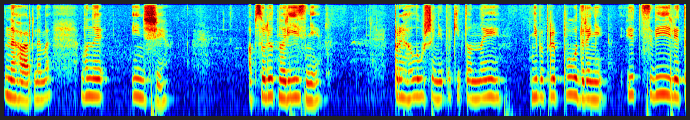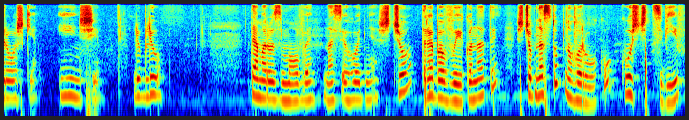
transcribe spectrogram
негарними. Вони інші, абсолютно різні, приглушені такі тони, ніби припудрені, відцвілі трошки, інші. Люблю. Тема розмови на сьогодні. Що треба виконати, щоб наступного року кущ цвів,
